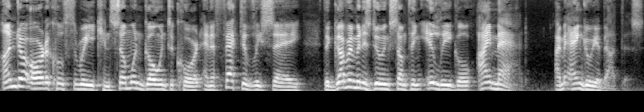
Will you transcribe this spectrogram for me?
Under Article 3, can someone go into court and effectively say, the government is doing something illegal? I'm mad. I'm angry about this.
